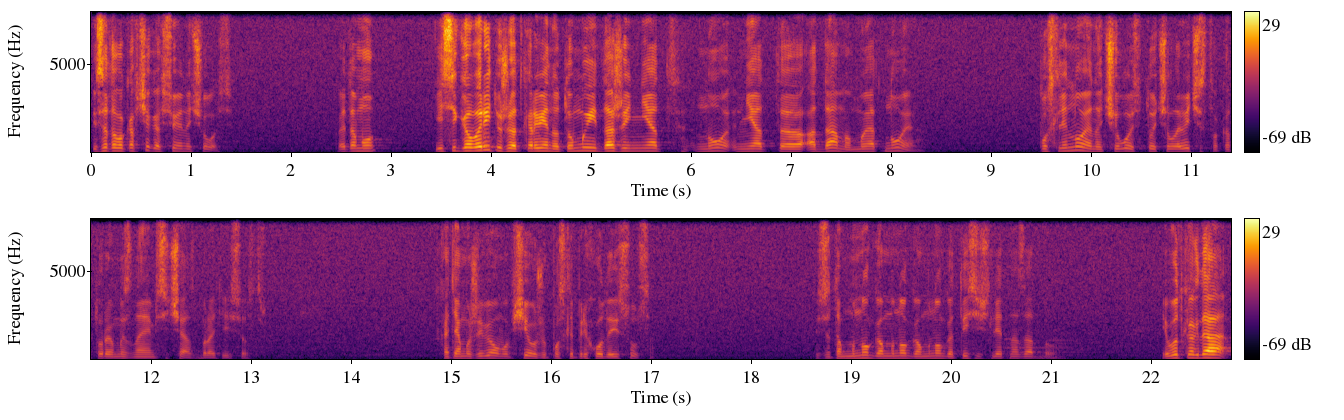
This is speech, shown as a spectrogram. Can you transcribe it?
И с этого ковчега все и началось. Поэтому если говорить уже откровенно, то мы даже не от, но, не от э, Адама, мы от Ноя. После Ноя началось то человечество, которое мы знаем сейчас, братья и сестры. Хотя мы живем вообще уже после прихода Иисуса. То есть это много-много-много тысяч лет назад было. И вот когда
